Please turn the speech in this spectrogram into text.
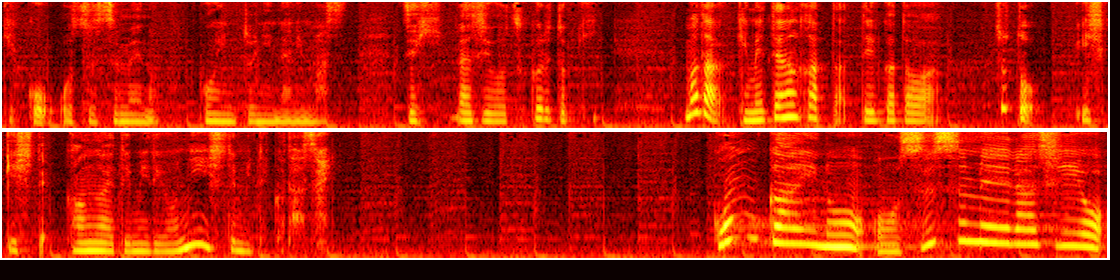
結構おすすめのポイントになります。是非ラジオを作る時まだ決めてなかったっていう方はちょっと意識して考えてみるようにしてみてください。今回のおすすめラジオ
